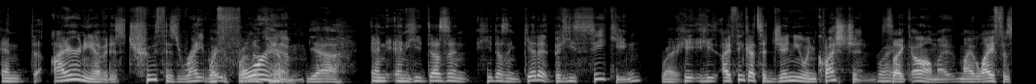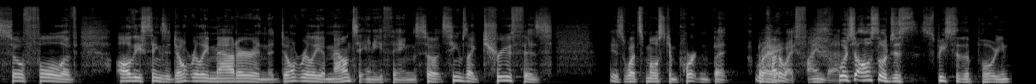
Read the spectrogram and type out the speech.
And the irony of it is truth is right, right before him. him. Yeah. And and he doesn't he doesn't get it, but he's seeking. Right. He, he I think that's a genuine question. Right. It's like, oh, my, my life is so full of all these things that don't really matter and that don't really amount to anything. So it seems like truth is is what's most important, but, but how do I find that? Which also just speaks to the point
